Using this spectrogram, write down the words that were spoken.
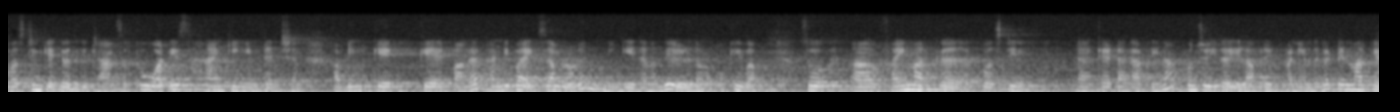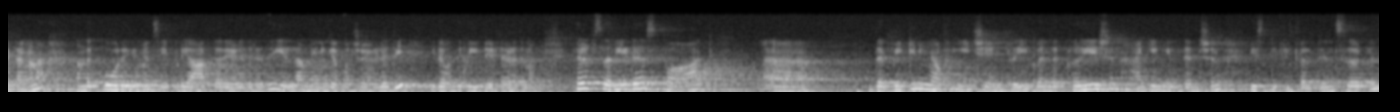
கொஸ்டின் கேட்குறதுக்கு சான்ஸ் இருக்குது வாட் இஸ் ஹேங்கிங் இன்டென்ஷன் அப்படின்னு கே கேட்பாங்க. கண்டிப்பாக எக்ஸாம்பிளோட நீங்கள் இதை வந்து எழுதணும். ஓகேவா ஸோ ஃபைவ் மார்க் கொஸ்டின் கேட்டாங்க அப்படின்னா கொஞ்சம் இதை எலாபரேட் பண்ணி எழுதுங்க. டென் மார்க் கேட்டாங்கன்னா அந்த கோர் எலிமெண்ட்ஸ் எப்படி ஆத்தர் எழுதுறது எல்லாமே நீங்கள் கொஞ்சம் எழுதி இதை வந்து டீட்டெயிலாக எழுதணும். Helps readers part the beginning of each entry when the creation hanging intention is difficult in certain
